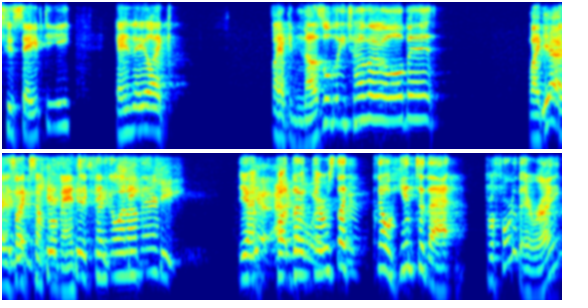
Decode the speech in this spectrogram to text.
to safety and they like like nuzzle each other a little bit. Like yeah, there's it's like some kiss, romantic kiss, thing like, going on there. cheek. Yeah, Yeah, but the, there was like no hint of that before there, right?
